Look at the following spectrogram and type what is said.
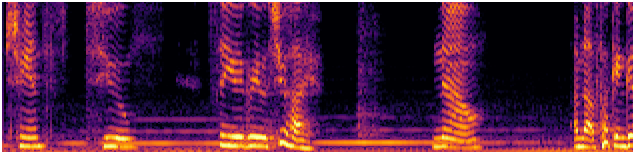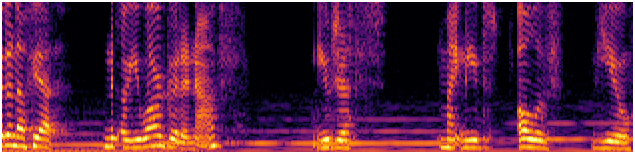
chance to. So you agree with Shuhai? No, I'm not fucking good enough yet. No, you are good enough. You just might need all of you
